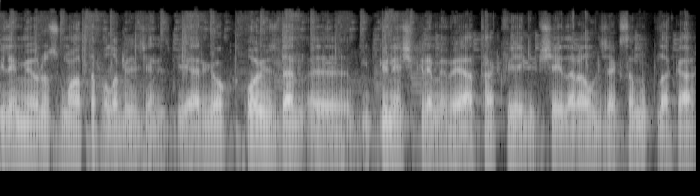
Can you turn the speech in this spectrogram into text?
bilemiyoruz. Muhatap olabileceğiniz bir yer yok. O yüzden e, güneş kremi veya takviye gibi şeyler alacaksa mutlaka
